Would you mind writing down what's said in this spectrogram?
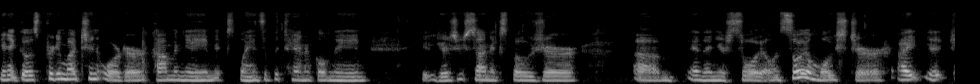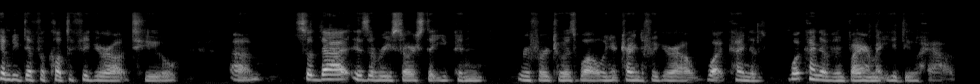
And it goes pretty much in order. Common name explains the botanical name here's your sun exposure, um, and then your soil. And soil moisture, I, it can be difficult to figure out too. Um, so that is a resource that you can refer to as well when you're trying to figure out what kind of what kind of environment you do have.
